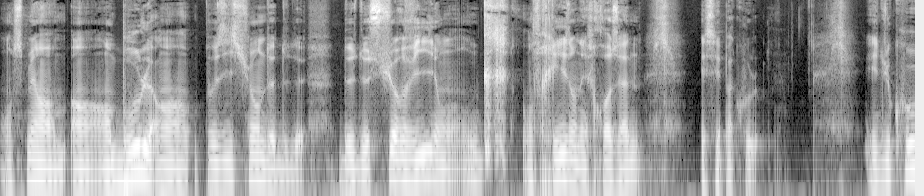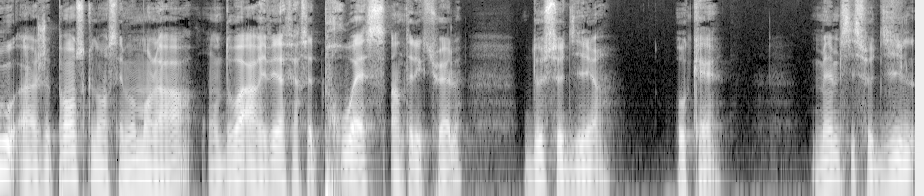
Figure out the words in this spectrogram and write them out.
on se met en, boule, en position de, de, survie, on, on freeze, on est frozen, et c'est pas cool. Et du coup, euh, je pense que dans ces moments-là, on doit arriver à faire cette prouesse intellectuelle de se dire, ok, même si ce deal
